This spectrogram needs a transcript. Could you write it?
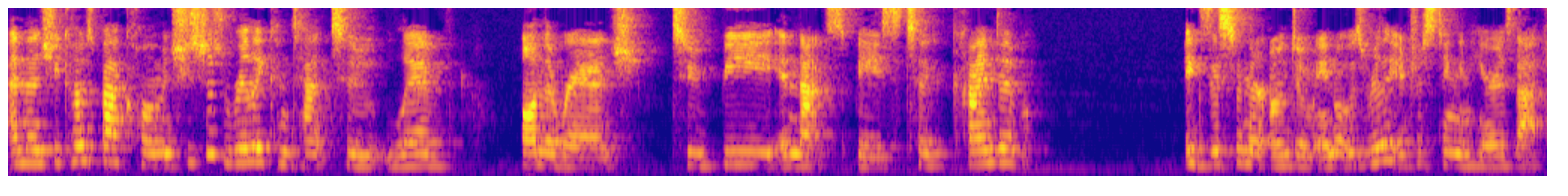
And then she comes back home and she's just really content to live on the ranch to be in that space to kind of exist in their own domain. What was really interesting in here is that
